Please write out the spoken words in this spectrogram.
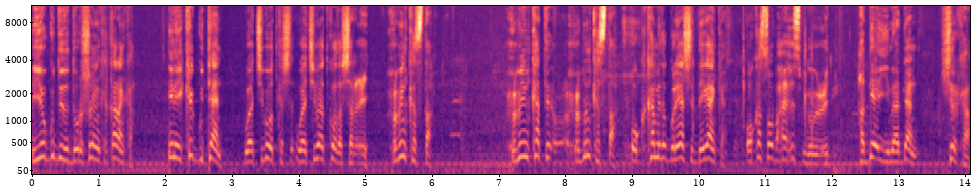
iyo guddida doorashooyinka qaranka inay ka gutaan waajibaadkooda sharci xubin kasta xubin kasta oo ka mida golayaasha deegaanka oo ka soo baxay xisbiga ucud haddii ay yimaadaan shirkaa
